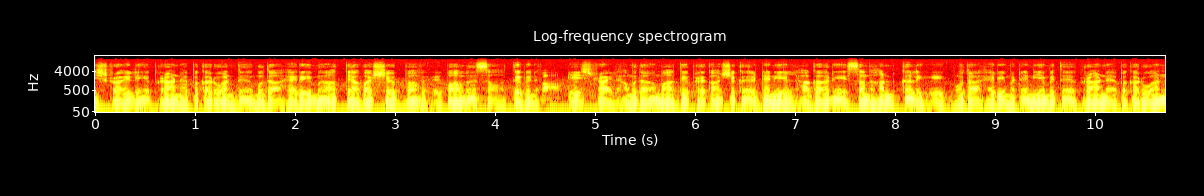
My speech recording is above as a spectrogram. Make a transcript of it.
ඊශ්‍රායලයේ ප්‍රාණ අපකරුවන්ද මුදා හැරීම අත්‍යවශ්‍ය බව පවසා තිබෙනවා. ඊශ්‍රායිල් හමුදා මාධ්‍ය ප්‍රකාශක ඩැනියල් හගාරේ සඳහන් කළේ මුදා හැරීමට නියමිත ප්‍රාණ අපකරුවන්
